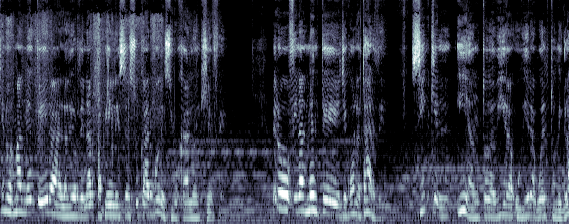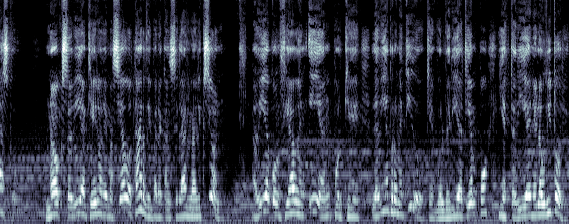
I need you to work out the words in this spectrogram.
que normalmente era la de ordenar papeles en su cargo de cirujano en jefe. Pero finalmente llegó la tarde. sin que Ian todavía hubiera vuelto de Glasgow. Knox sabía que era demasiado tarde para cancelar la lección. Había confiado en Ian porque le había prometido que volvería a tiempo y estaría en el auditorio.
